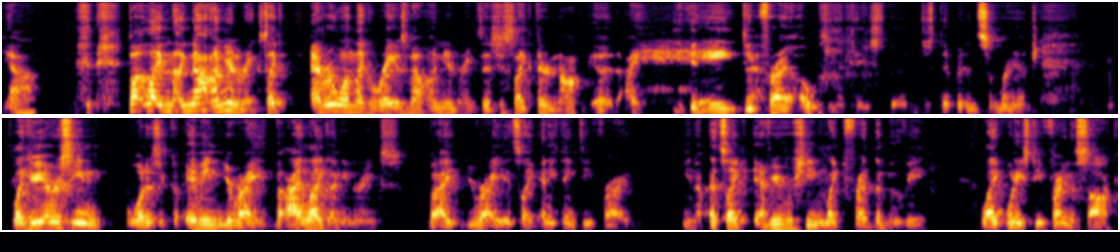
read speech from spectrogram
yeah, but like, like not onion rings. Like everyone like raves about onion rings. It's just like they're not good. I You could hate Deep fry a hose and it tastes good. Just dip it in some ranch. Like, have you ever seen what is it? I mean, you're right, but I like onion rings. But I, you're right. It's like anything deep fried. You know, it's like have you ever seen like Fred the movie? Like when he's deep frying the sock.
